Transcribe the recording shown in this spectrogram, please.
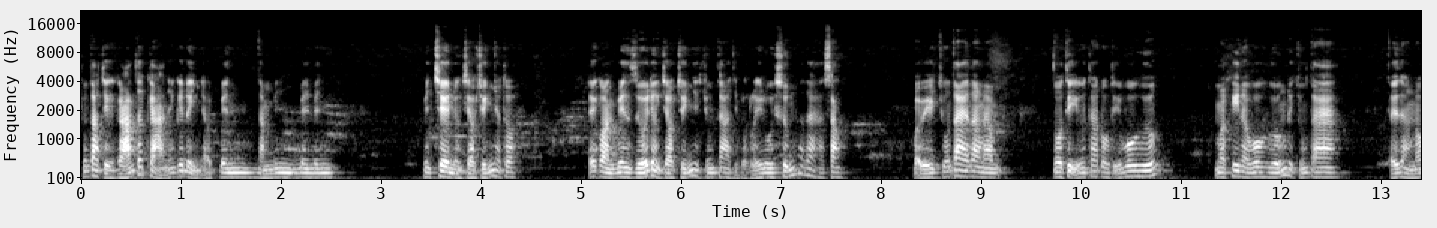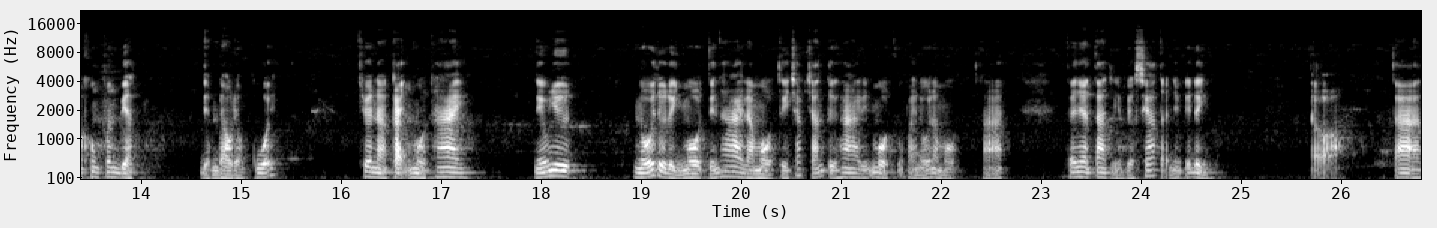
chúng ta chỉ gắn tất cả những cái đỉnh ở bên, nằm bên bên bên bên trên đường chéo chính là thôi. Thế còn bên dưới đường chéo chính thì chúng ta chỉ được lấy đối xứng nó ra là xong. Bởi vì chúng ta rằng là đồ thị chúng ta đồ thị vô hướng. Mà khi nào vô hướng thì chúng ta thấy rằng nó không phân biệt điểm đầu, điểm cuối. Cho nên là cạnh 1 2 nếu như nối từ đỉnh 1 đến 2 là 1 thì chắc chắn từ 2 đến 1 cũng phải nối là 1 Đấy. thế nên ta chỉ việc xét ở những cái đỉnh. Đó. Ta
